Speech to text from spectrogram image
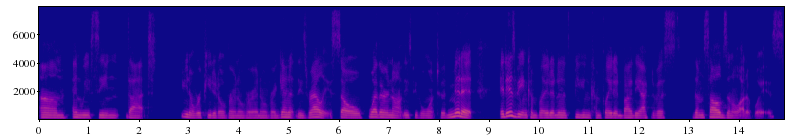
Um, and we've seen that you know repeated over and over and over again at these rallies. So whether or not these people want to admit it it is being conflated and it's being conflated by the activists themselves in a lot of ways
